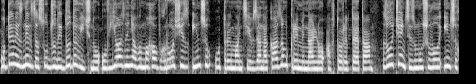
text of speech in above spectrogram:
Один із них засуджений до довічного ув'язнення вимагав гроші з інших утриманців за наказом кримінального авторитета. Злочинці змушували інших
